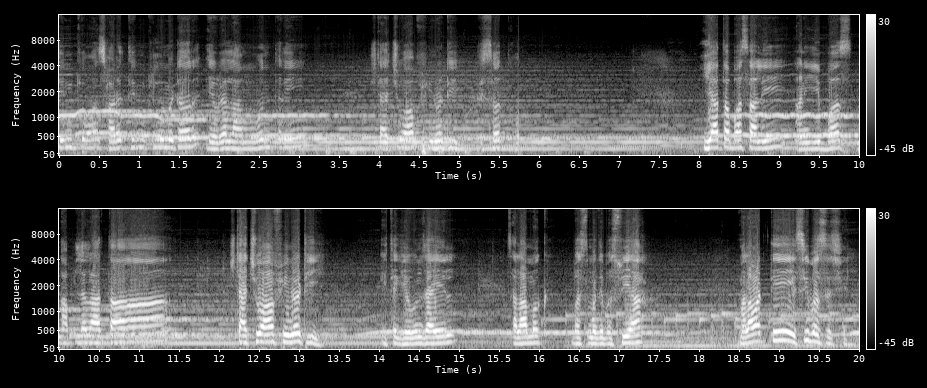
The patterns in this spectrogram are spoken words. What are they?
तीन किंवा साडेतीन किलोमीटर एवढ्या लांबून तरी स्टॅच्यू ऑफ युनिटी दिसत ही आता बस आली आणि ही बस आपल्याला आता स्टॅच्यू ऑफ युनिटी इथे घेऊन जाईल. चला मग बसमध्ये बसूया. मला वाटते ए सी बस असेल.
